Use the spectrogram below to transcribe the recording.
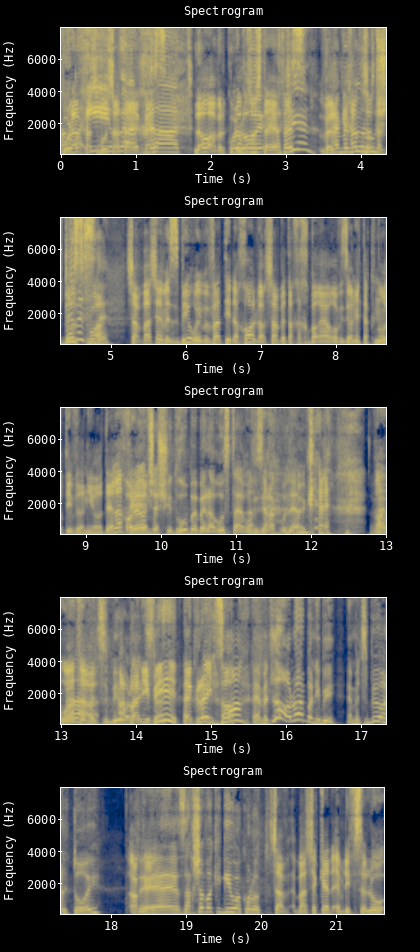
כולם חשבו שאתה אפס, 41. לא אבל כולם לא, חשבו שאתה אה, אפס, כן, ורק אחד חשב שאתה דו 12. ספורה. עכשיו מה שהם הסבירו אם הבנתי נכון ועכשיו בטח עכברי האירוויזיון יתקנו אותי ואני אודה לכם. יכול להיות ששידרו בבלרוס את האירוויזיון הקודם? כן. והם וואלה, בעצם הצביעו על הבני. בי, a great song. לא, לא על בני בי, הם הצביעו על טוי, אוקיי. וזה עכשיו רק הגיעו הקולות. עכשיו מה שכן הם נפסלו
